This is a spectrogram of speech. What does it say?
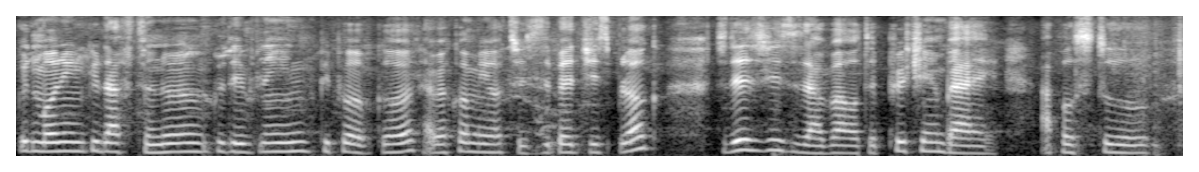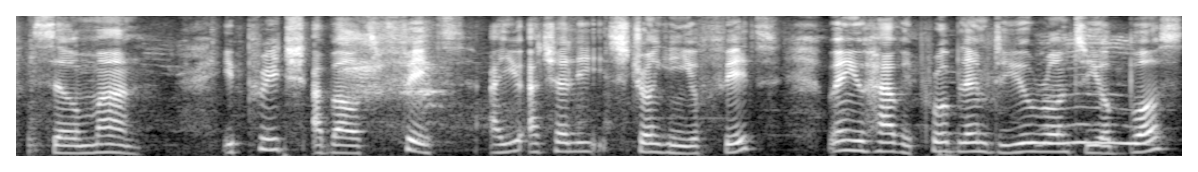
Good morning, good afternoon, good evening, people of God. I welcome you all to Zibetji's blog. Today's gist is about a preaching by Apostle Selman. He preached about faith. Are you actually strong in your faith? When you have a problem, do you run to your boss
